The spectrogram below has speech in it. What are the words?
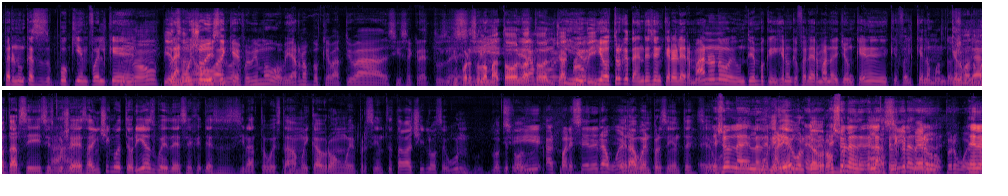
pero nunca se supo quién fue el que... No, piensa Muchos dicen que fue el mismo gobierno porque vato iba a decir secretos de... que por eso Sí, lo mató era vato, el Jack y, Ruby. y otro que también decían que era el hermano, ¿no? Un tiempo que dijeron que fue el hermano de John Kennedy, que fue el que lo mandó. que lo mandó a matar, sí, sí escuché esa. Hay un chingo de teorías, güey, de ese, de ese asesinato, güey. Estaba muy cabrón, güey. El presidente estaba chilo, según lo que todos... Sí, al parecer era bueno. era buen presidente. De hecho, en, la, en de Mujeriego, Marilyn- el cabrón. de hecho, en, la- ¿verdad? en las sí, películas, pero- de, pero buen en la-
